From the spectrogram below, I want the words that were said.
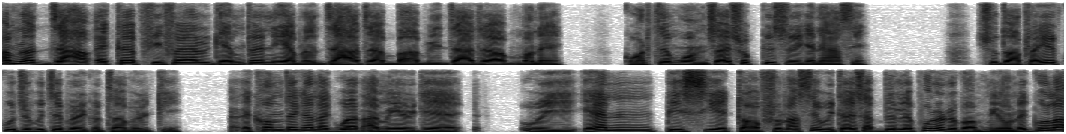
আমরা যা একটা ফ্রি ফায়ার গেমটা নিয়ে আমরা যা যা ভাবি, যা যা মানে করতে মন চায় সব কিছু এখানে আছে। শুধু আপনাকে খুঁজে খুঁজে বের করতে হবে আর কি। এখন দেখেন একবার আমি ওই যে ওই এনপিসি একটা অপশন আছে ওইটাই সাপ দিলে পরে এরকম আপনি অনেকগুলা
